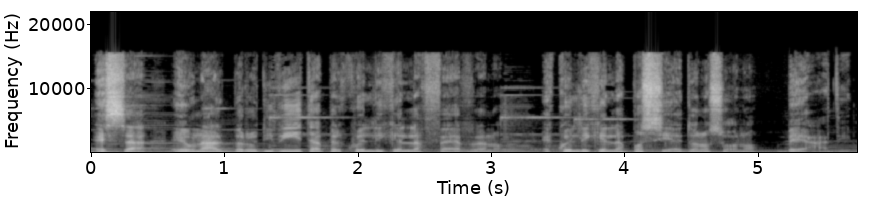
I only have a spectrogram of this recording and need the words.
Essa è un albero di vita per quelli che l'afferrano, e quelli che la possiedono sono beati.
